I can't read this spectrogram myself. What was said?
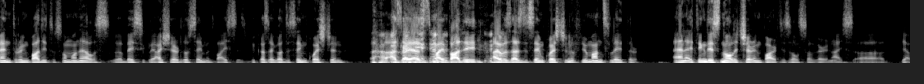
mentoring buddy to someone else, uh, basically I shared those same advices because I got the same question as I asked my buddy. I was asked the same question a few months later. And I think this knowledge sharing part is also very nice. Uh, yeah,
